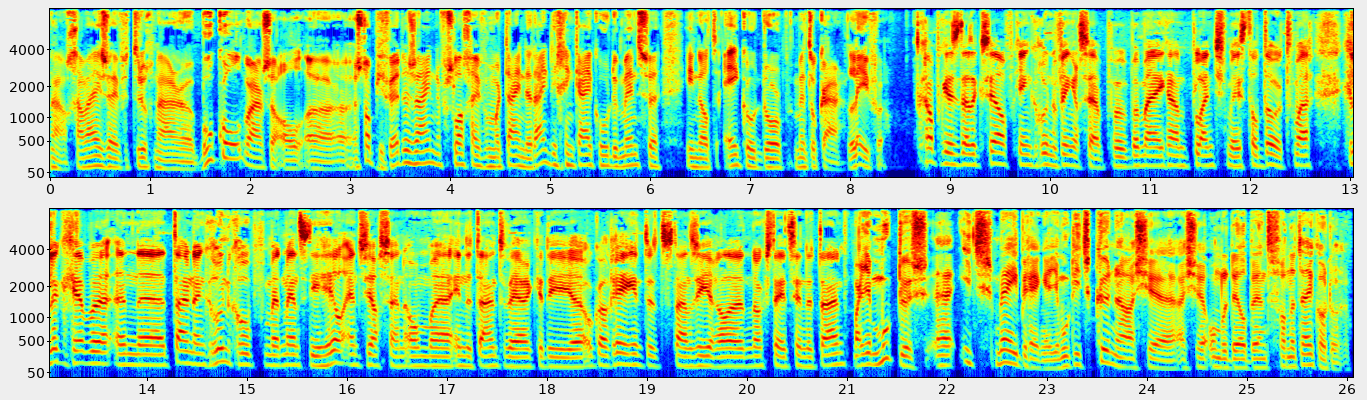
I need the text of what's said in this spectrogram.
Nou, gaan wij eens even terug naar eh, Boekel, waar ze al eh, een stapje verder zijn. Verslaggever Martijn de Rijk die ging kijken hoe de mensen in dat ecodorp met elkaar leven. Het grappige is dat ik zelf geen groene vingers heb. Bij mij gaan plantjes meestal dood. Maar gelukkig hebben we een eh, tuin- en groengroep met mensen die heel enthousiast zijn om eh, in de tuin te werken. Die, eh, ook al regent het, staan ze hier al, nog steeds in de tuin. Maar je moet dus iets meebrengen. Je moet iets kunnen als je, als je onderdeel bent van het ecodorp.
